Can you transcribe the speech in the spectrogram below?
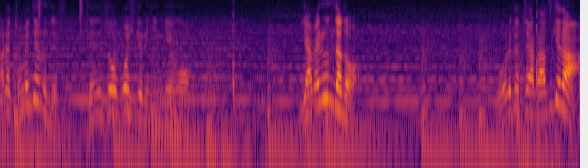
あれ止めてるんです。戦争を起こしてる人間を。やめるんだと。俺たちはラズケだ。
